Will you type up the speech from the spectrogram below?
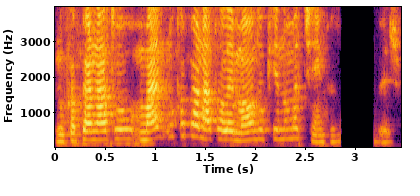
no campeonato, mais no campeonato alemão do que numa Champions, vejo.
